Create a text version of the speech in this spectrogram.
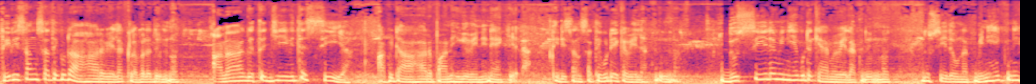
තිරිසං සතෙකුට ආහාර වේලක් ලබලා දුන්නොත් අනාගත ජීවිත 100 අපිට ආහාර පාන හිග වෙන්නේ නැහැ කියලා. තිරිසං සතෙකුට එක වේලක් දුන්නොත් දුස්සීල මිනිහෙකුට කෑම වේලක් දුන්නොත් දුස්සීල වුණත් මිනිහෙක්නේ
